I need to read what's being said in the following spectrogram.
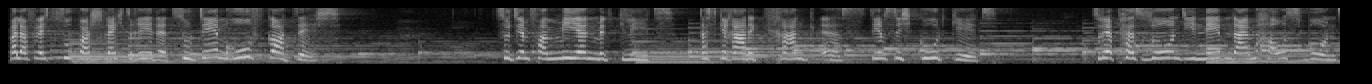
weil er vielleicht super schlecht redet. Zu dem ruft Gott dich. Zu dem Familienmitglied, das gerade krank ist, dem es nicht gut geht. Zu der Person, die neben deinem Haus wohnt,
